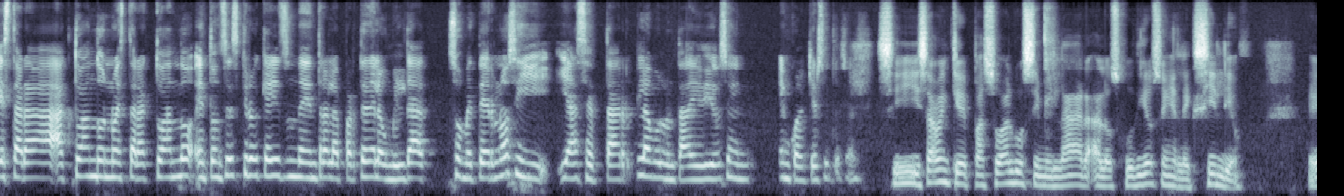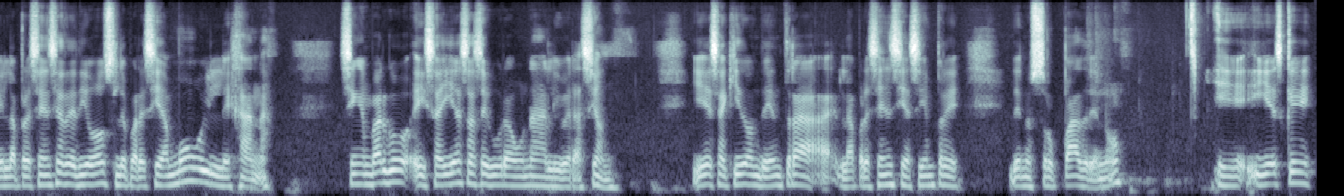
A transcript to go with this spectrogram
estará actuando, no estará actuando. Entonces creo que ahí es donde entra la parte de la humildad, someternos y, aceptar la voluntad de Dios en, cualquier situación. Sí, saben que pasó algo similar a los judíos en el exilio. Eh, la presencia de Dios le parecía muy lejana. Sin embargo, Isaías asegura una liberación. Y es aquí donde entra la presencia siempre de nuestro Padre, ¿no? Y, es que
